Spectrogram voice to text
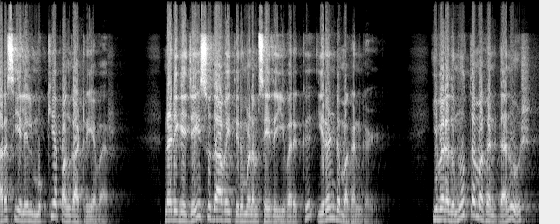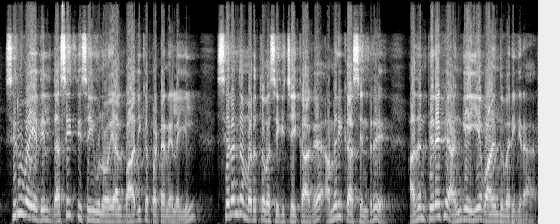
அரசியலில் முக்கிய பங்காற்றியவர். நடிகை ஜெயசுதாவை திருமணம் செய்த இவருக்கு இரண்டு மகன்கள். இவரது மூத்த மகன் தனுஷ் சிறுவயதில் தசை திசைவு நோயால் பாதிக்கப்பட்ட நிலையில் சிறந்த மருத்துவ சிகிச்சைக்காக அமெரிக்கா சென்று அதன் பிறகு அங்கேயே வாழ்ந்து வருகிறார்.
